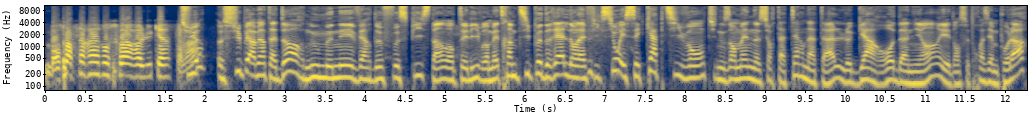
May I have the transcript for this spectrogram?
Bonsoir Sarah, bonsoir Lucas, ça Tu va super bien, t'adores nous mener vers de fausses pistes hein, dans tes livres, mettre un petit peu de réel dans la fiction et c'est captivant. Tu nous emmènes sur ta terre natale, le Gard rhodanien et dans ce troisième polar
